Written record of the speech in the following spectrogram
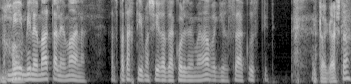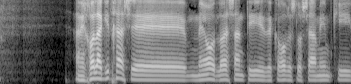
נכון. מ- מלמטה למעלה. אז פתחתי עם השיר הזה, הכל זה ממנה, וגרסה אקוסטית. התרגשת? אני יכול להגיד לך שמאוד, לא ישנתי איזה קרוב לשלושה ימים, כי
